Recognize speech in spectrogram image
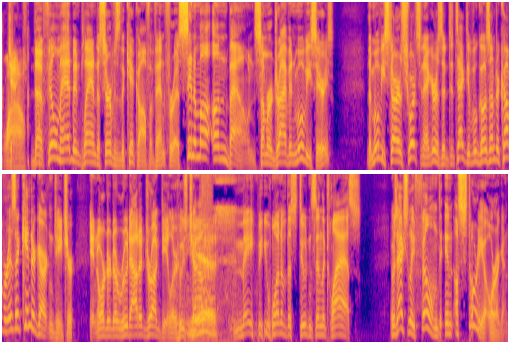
Wow. Jack, the film had been planned to serve as the kickoff event for a Cinema Unbound summer drive-in movie series. The movie stars Schwarzenegger as a detective who goes undercover as a kindergarten teacher in order to root out a drug dealer whose child may be one of the students in the class. It was actually filmed in Astoria, Oregon.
